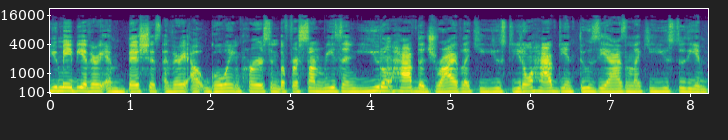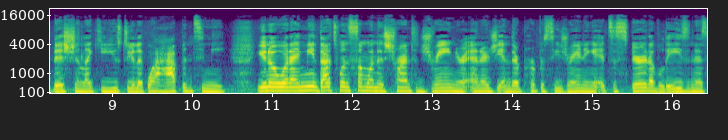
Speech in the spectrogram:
you may be a very ambitious a very outgoing person but for some reason you don't have the drive like you used to you don't have the enthusiasm like you used to, the ambition like you used to. You're like, what happened to me? You know what I mean? That's when someone is trying to drain your energy and they're purposely draining it. It's a spirit of laziness.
